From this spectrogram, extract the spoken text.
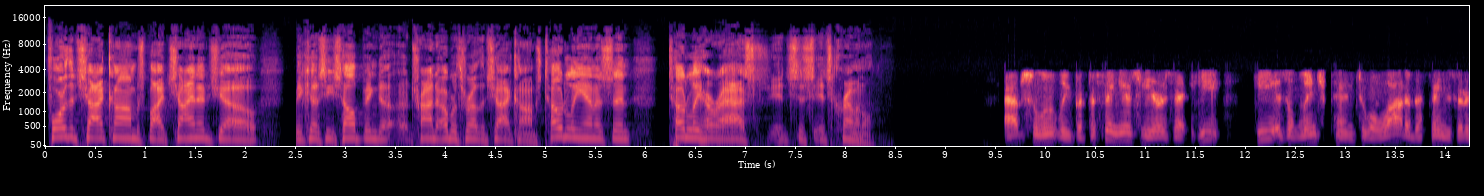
for the Chicoms by China Joe because he's helping to uh, trying to overthrow the Chicoms. Totally innocent, totally harassed. It's just it's criminal. Absolutely. But the thing is here is that he he is a linchpin to a lot of the things that are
